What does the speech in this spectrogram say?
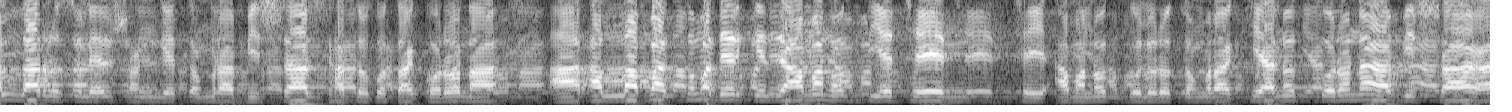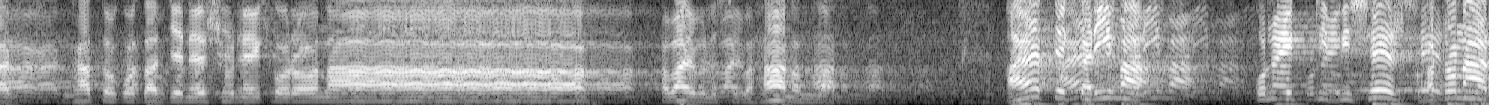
আল্লাহর রসুলের সঙ্গে তোমরা বিশ্বাসঘাতকতা করো না। আর আল্লাহ পাক তোমাদেরকে যে আমানত দিয়েছেন, সেই আমানত গুলোরও তোমরা খেয়ানত করো না, বিশ্বাস ঘাতকতা জেনে শুনে করো না। সবাই সুবহানাল্লাহ। আয়াতে কারিমা কোন একটি বিশেষ ঘটনার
